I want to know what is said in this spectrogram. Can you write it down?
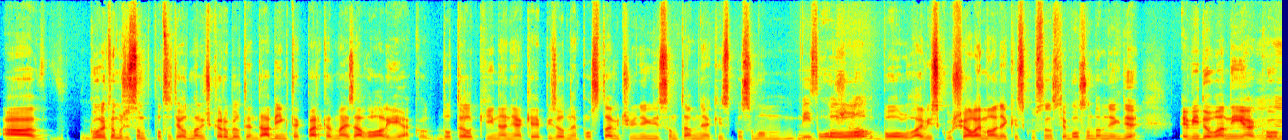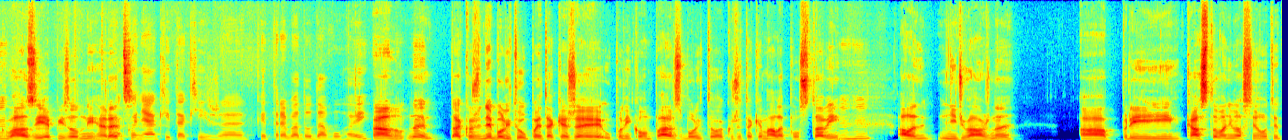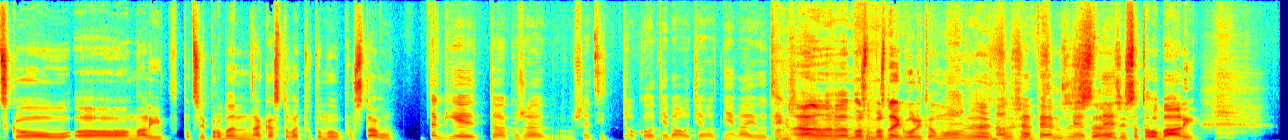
A kvôli tomu, že som v podstate od malička robil ten dubbing, tak párkrát ma aj zavolali ako do telky na nejaké epizódne postavy, čiže niekde som tam nejakým spôsobom bol, bol, aj vyskúšal, aj mal nejaké skúsenosti, bol som tam niekde evidovaný ako mm-hmm. kvázi epizódny herec. Ako nejaký taký, že keď treba do davu, hej? Áno, ne, akože neboli to úplne také, že úplný kompárs, boli to akože také malé postavy, mm-hmm. ale nič vážne. A pri kastovaní vlastne oteckov uh, mali v podstate problém nakastovať túto moju postavu. Tak je to ako, že všetci okolo teba otehotnievajú. Takže... Áno, možno, možno aj kvôli tomu, že, že, chápem, že, sa, že sa toho báli.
